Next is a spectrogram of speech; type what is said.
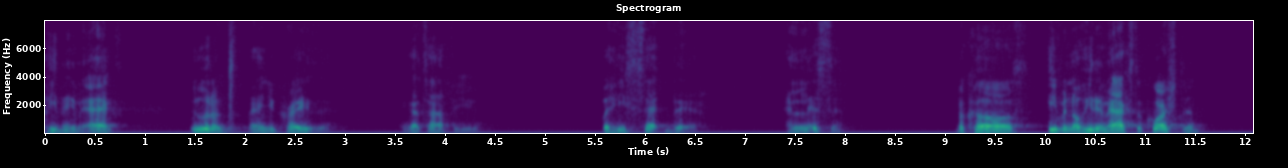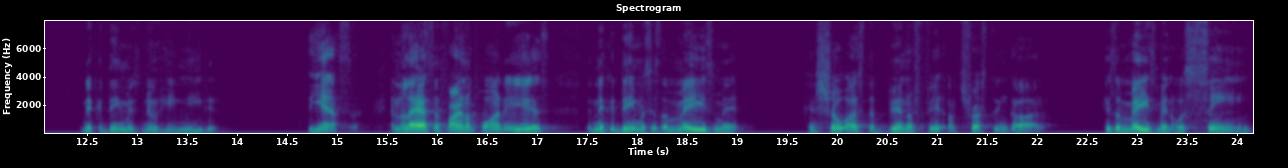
he didn't even ask, we would have, man, you crazy. Ain't got time for you. But he sat there and listened because even though he didn't ask the question, Nicodemus knew he needed the answer. And the last and final point is that Nicodemus' amazement can show us the benefit of trusting God. His amazement was seen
